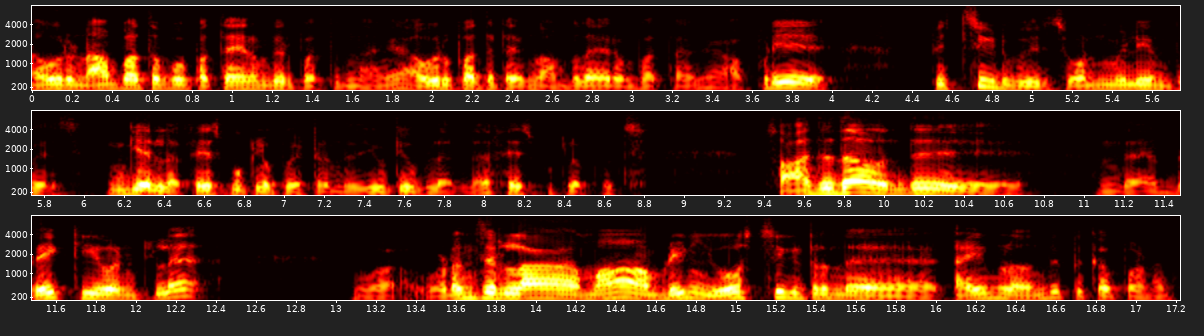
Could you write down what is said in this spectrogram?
நவரு நான் பார்த்தப்போ பத்தாயிரம் பேர் பார்த்துருந்தாங்க. அவர் பார்த்த டைமில் ஐம்பதாயிரம் பார்த்தாங்க. அப்படியே பிச்சுக்கிட்டு போயிருச்சு. ஒன் மில்லியன் போயிருச்சு. இங்கே இல்லை ஃபேஸ்புக்கில் போயிட்டு இருந்தது. யூடியூப்பில் இல்லை ஃபேஸ்புக்கில் போச்சு. ஸோ அதுதான் வந்து அந்த பிரேக் ஈவெண்ட்டில் உடஞ்சிடலாமா அப்படின்னு யோசிச்சுக்கிட்டு இருந்த டைமில் வந்து பிக்கப் ஆனது.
